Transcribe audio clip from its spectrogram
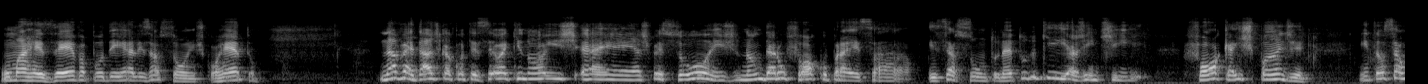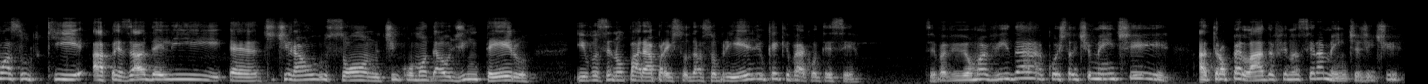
uma reserva, poder realizar sonhos, correto? Na verdade, o que aconteceu é que nós, é, as pessoas, não deram foco para esse assunto, né? Tudo que a gente foca expande. Então, se é um assunto que, apesar dele é, te tirar o sono, te incomodar o dia inteiro, e você não parar para estudar sobre ele, o que, que vai acontecer? Você vai viver uma vida constantemente atropelada financeiramente. A gente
